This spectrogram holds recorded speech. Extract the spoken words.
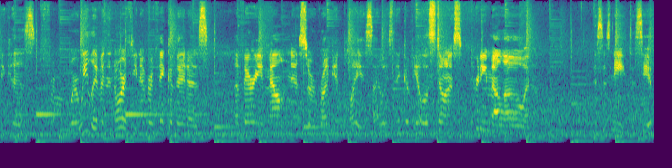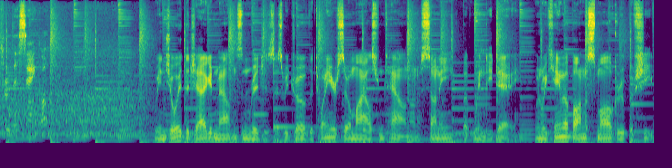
because from where we live in the north, you never think of it as a very mountainous or rugged place. I always think of Yellowstone as pretty mellow, and this is neat to see it from this angle. We enjoyed the jagged mountains and ridges as we drove the 20 or so miles from town on a sunny but windy day, when we came up on a small group of sheep.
